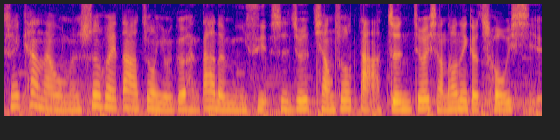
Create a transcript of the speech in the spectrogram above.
所以看来，我们社会大众有一个很大的迷思，也是就是想说打针就会想到那个抽血，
